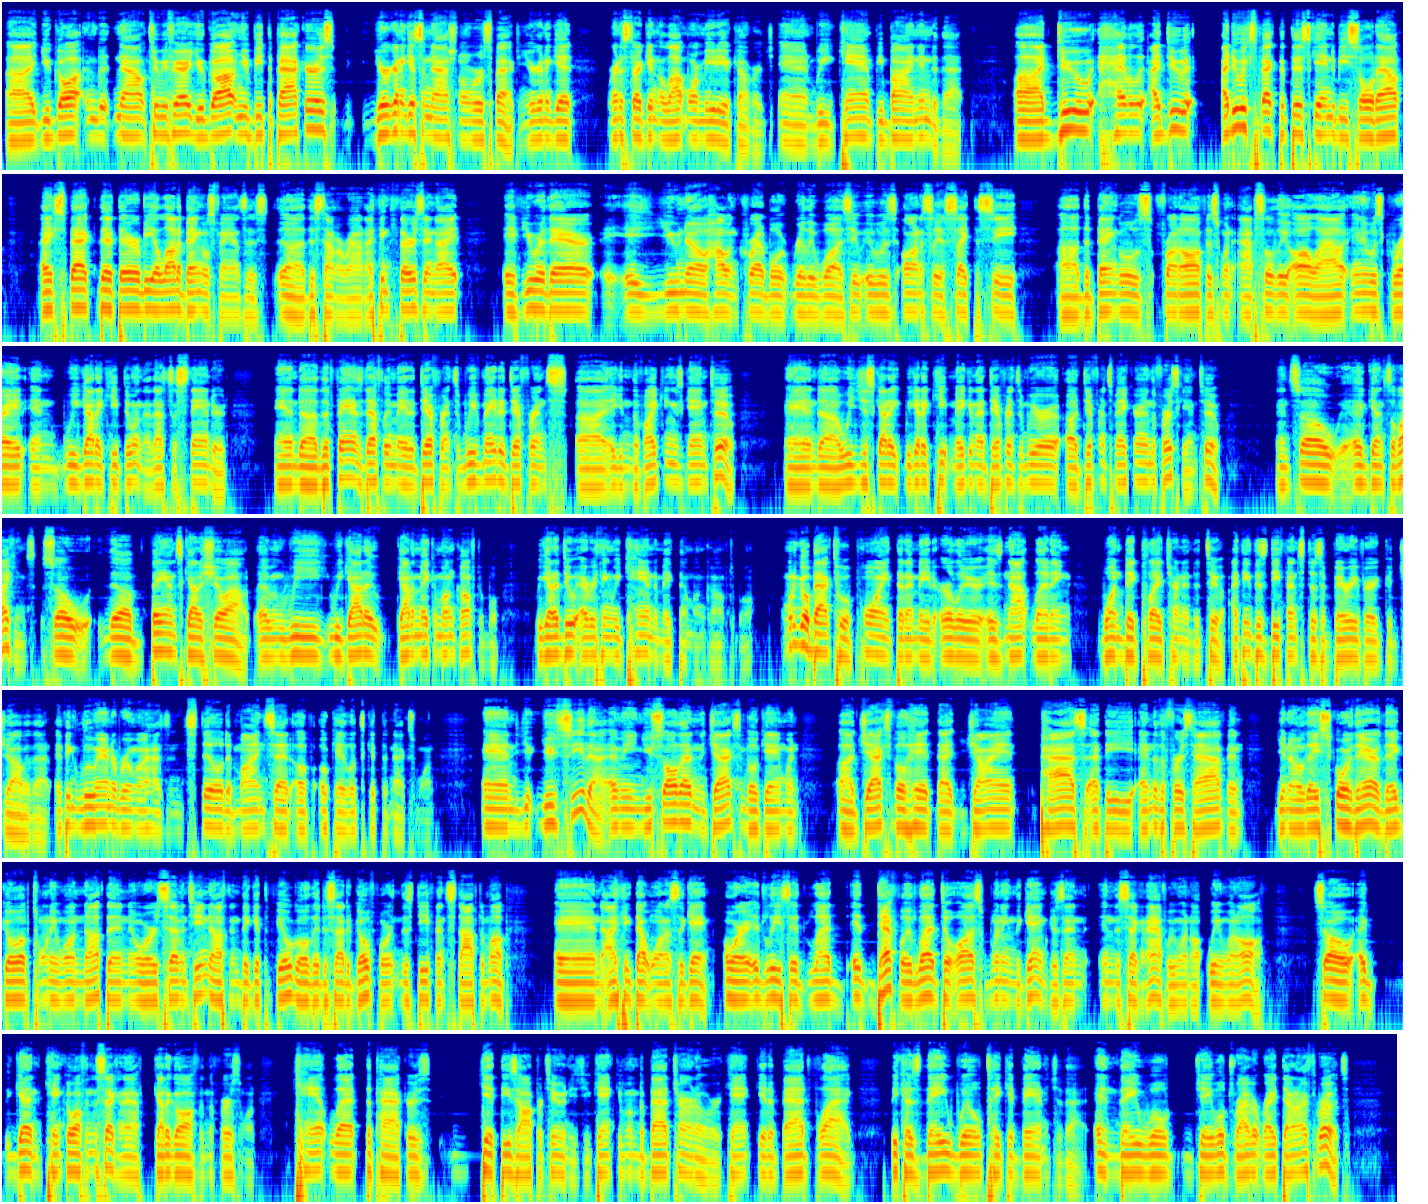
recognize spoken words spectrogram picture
Uh, you go out now. To be fair, you go out and you beat the Packers. You're going to get some national respect, and you're going to get. We're going to start getting a lot more media coverage, and we can't be buying into that. Uh, I do heavily. I do. I do expect that this game to be sold out. I expect that there will be a lot of Bengals fans this uh, this time around. I think Thursday night, if you were there, you know how incredible it really was. It, it was honestly a sight to see. Uh, the Bengals front office went absolutely all out, and it was great. And we got to keep doing that. That's the standard. And uh, the fans definitely made a difference. We've made a difference uh, in the Vikings game too. And uh, we just gotta we gotta keep making that difference. And we were a difference maker in the first game too. And so against the Vikings, so the fans got to show out. I mean, we we gotta gotta make them uncomfortable. We got to do everything we can to make them uncomfortable. I want to go back to a point that I made earlier: is not letting one big play turn into two. I think this defense does a very, very good job of that. I think Lou Anarumo has instilled a mindset of, okay, let's get the next one. And you, you see that. I mean, you saw that in the Jacksonville game when uh, Jacksonville hit that giant pass at the end of the first half and you know they score there they go up 21 nothing or 17 nothing they get the field goal they decide to go for it and this defense stopped them up and I think that won us the game, or at least it led. It definitely led to us winning the game because then in the second half we went we went off. So again, can't go off in the second half. Got to go off in the first one. Can't let the Packers get these opportunities. You can't give them a bad turnover. Can't get a bad flag because they will take advantage of that and they will Jay will drive it right down our throats.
